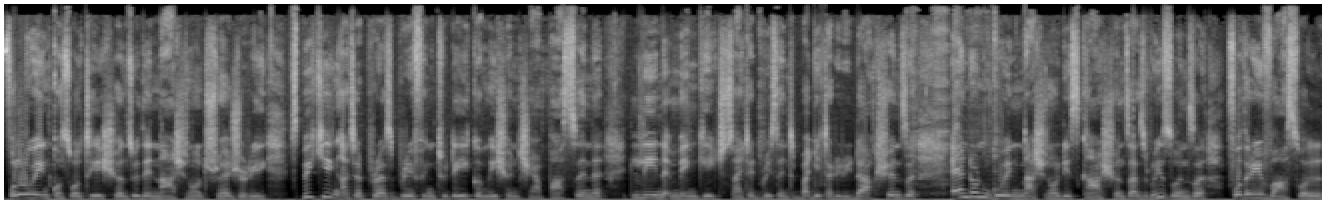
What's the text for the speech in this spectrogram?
following consultations with the National Treasury. Speaking at a press briefing today, Commission Chairperson Lyn Mengich cited recent budgetary reductions and ongoing national discussions as reasons for the reversal.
